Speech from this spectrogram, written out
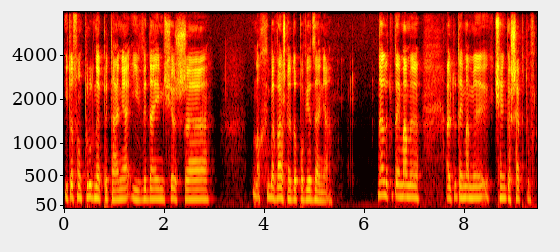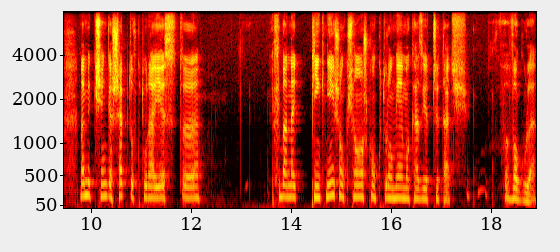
i to są trudne pytania, i wydaje mi się, że no, chyba ważne do powiedzenia. No ale tutaj mamy, ale tutaj mamy księgę szeptów. Mamy księgę szeptów, która jest e, chyba najpiękniejszą książką, którą miałem okazję czytać w, w ogóle.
